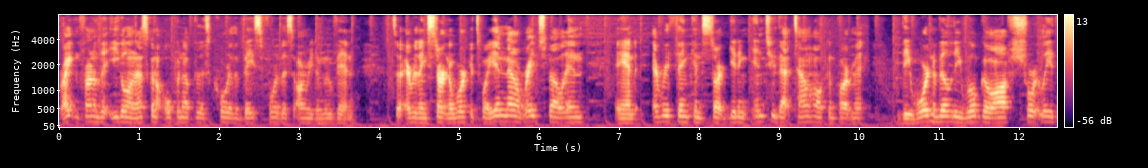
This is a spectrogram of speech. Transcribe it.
right in front of the eagle, and that's going to open up this core of the base for this army to move in. So everything's starting to work its way in now. Rage spell in, and everything can start getting into that town hall compartment. The Warden ability will go off shortly.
